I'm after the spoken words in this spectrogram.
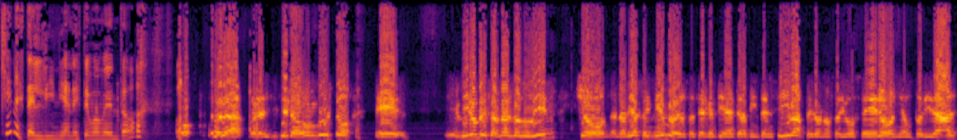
¿Quién está en línea en este momento? Oh, hola, hola Gisela, un gusto. Eh, eh, mi nombre es Arnaldo Dudín. Yo en realidad soy miembro de la Sociedad Argentina de Terapia Intensiva, pero no soy vocero ni autoridad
